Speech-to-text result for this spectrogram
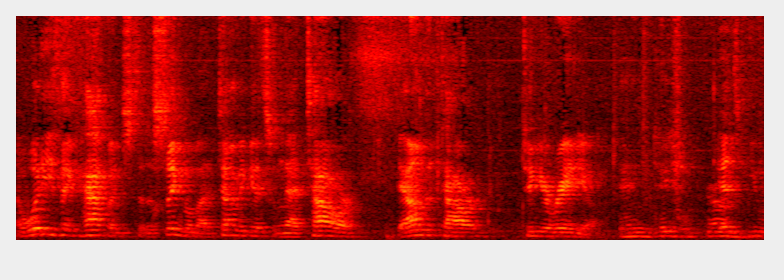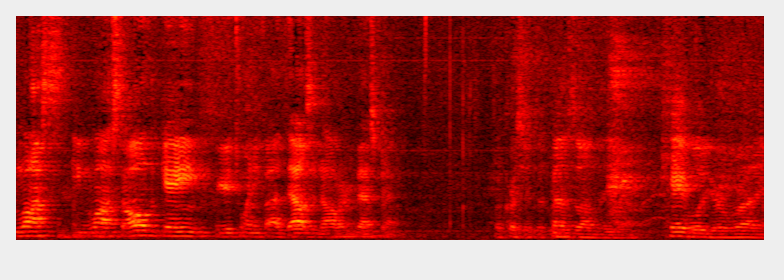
And what do you think happens to the signal by the time it gets from that tower, down the tower, to your radio? It's, you lost, you lost all the gain for your twenty-five thousand dollar investment. Of course, it depends on the uh, cable you're running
